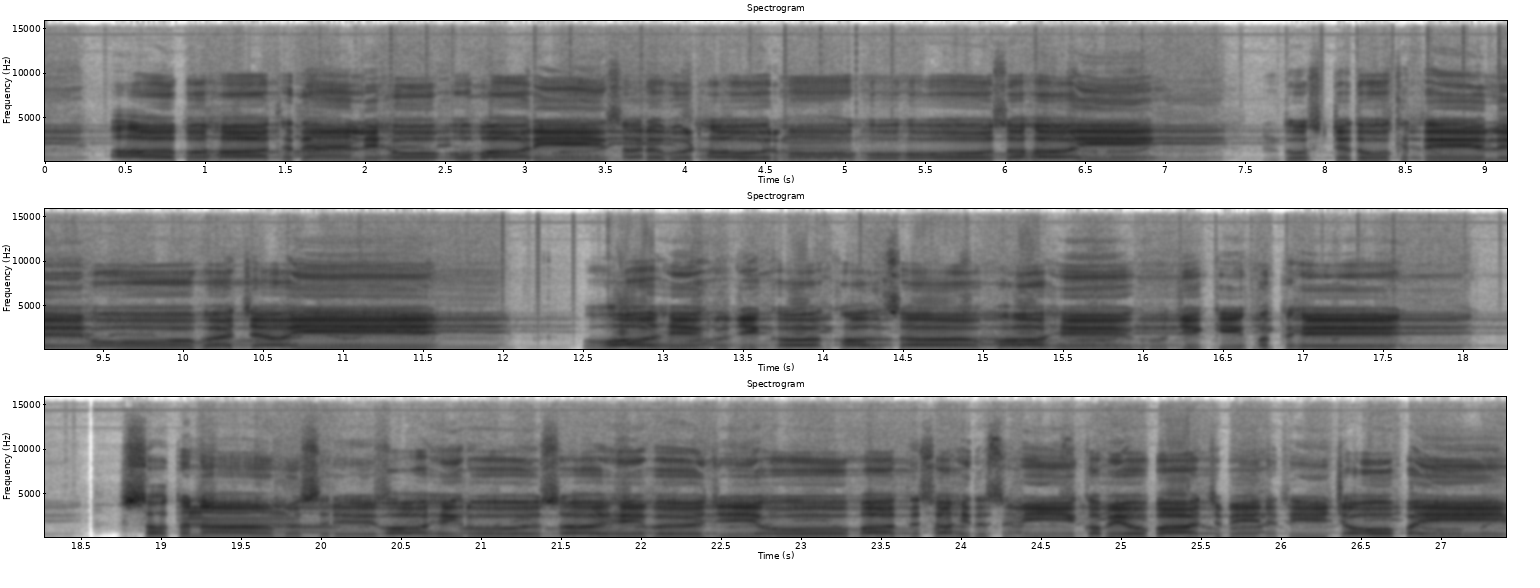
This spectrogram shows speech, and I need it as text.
ਆਪ ਹਾਥ ਦੇ ਲਿਹੋ ਉਬਾਰੀ, ਸਰਬ ਠੌਰ ਹੋ ਸਹਾਈ। ਦੁਸ਼ਟ ਦੋਖ ਤੇ ਲਿਹੋ ਬਚਾਈ। ਵਾਹਿਗੁਰੂ ਜੀ ਕਾ ਖਾਲਸਾ, ਵਾਹਿਗੁਰੂ ਜੀ ਕੀ ਫਤਿਹ। ਸਤਨਾਮ ਸ੍ਰੀ ਵਾਹਿਗੁਰੂ ਸਾਹਿਬ ਜੀਓ, ਪਾਤਸ਼ਾਹੀ ਦਸਵੀਂ ਕਬਿਓ ਬਾਚ ਬੇਨਤੀ ਚਉਪਈ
